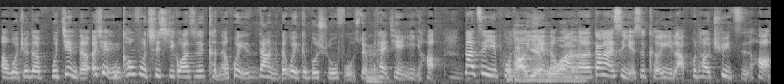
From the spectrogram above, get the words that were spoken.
呃，我觉得不见得，而且你空腹吃西瓜汁可能会让你的胃更不舒服，所以不太建议哈。嗯、那至于葡萄燕的话呢，呢当然是也是可以啦，葡萄去籽哈，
